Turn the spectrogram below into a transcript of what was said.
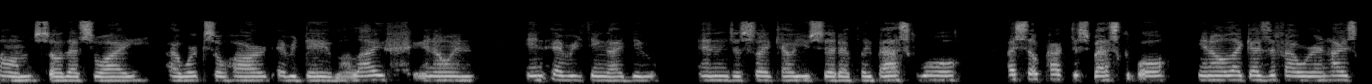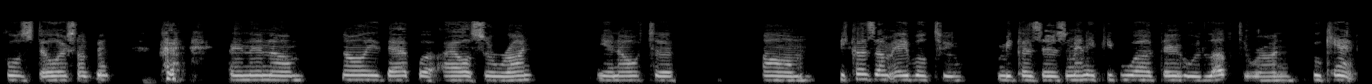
um, so that's why I work so hard every day of my life, you know, and in everything I do. And just like how you said, I play basketball. I still practice basketball, you know, like as if I were in high school still or something. and then, um, not only that, but I also run, you know, to, um, because I'm able to, because there's many people out there who would love to run who can't,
